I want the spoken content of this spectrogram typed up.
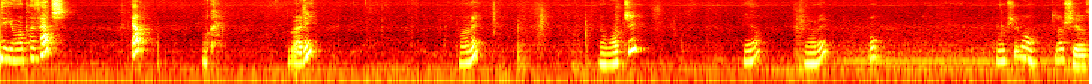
Do you want to play fetch? Yep. Okay. Ready? Ready? You watching? Yeah? Ready? Oh. Where's she go? There she is.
